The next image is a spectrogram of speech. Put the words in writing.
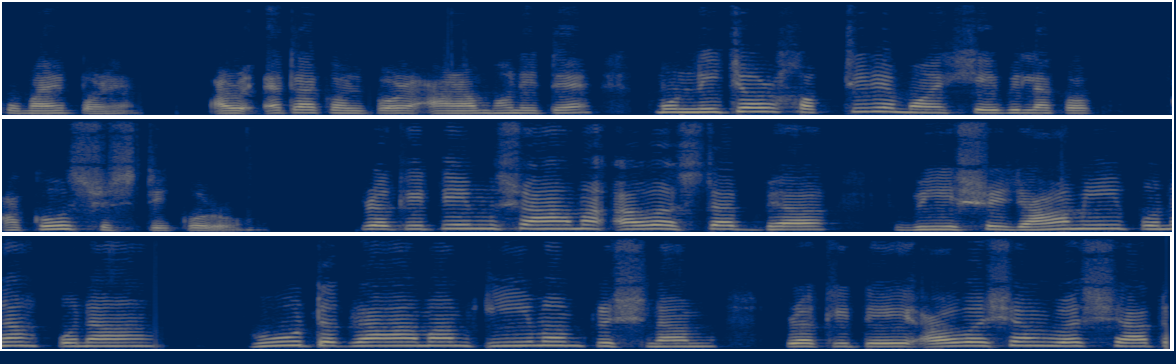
সোমাই পৰে আৰু এটা কল্পৰ আৰম্ভণিতে মোৰ নিজৰ শক্তিৰে মই সেইবিলাকক আকৌ সৃষ্টি কৰোঁ। প্ৰকৃতিম স্বাম অৱস্তভ্য, বিসৃজামি পুনঃ পুনঃ। ভূতগ্ৰামম ইমম কৃষ্ণম, প্ৰকৃতি অৱশ্যম বশ্যাত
